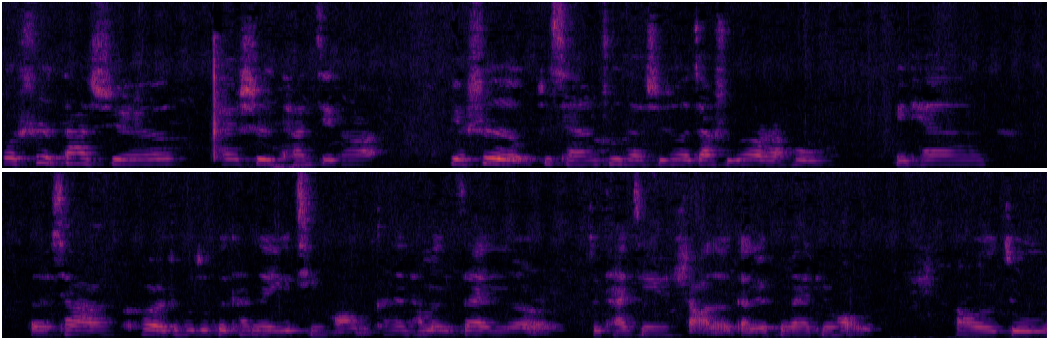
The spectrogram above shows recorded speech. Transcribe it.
我是大学开始弹吉他。也是之前住在学校的家属院，然后每天呃下课之后就会看见一个琴行，看见他们在那儿就弹琴啥的，感觉氛围还挺好的，然后就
